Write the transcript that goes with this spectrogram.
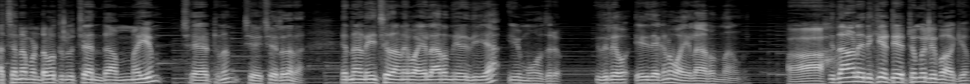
അച്ഛന്റെ മണ്ഡപത്തിൽ വെച്ച് എന്റെ അമ്മയും ചേട്ടനും ചേച്ചിയും എല്ലാം അണിയിച്ചതാണ് വയലാറെന്ന് എഴുതിയ ഈ മോതിരം. ഇതിൽ എഴുതിയേക്കണ വയലാറെന്നാണ്. ഇതാണ് എനിക്ക് കിട്ടിയ ഏറ്റവും വലിയ ഭാഗ്യം.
